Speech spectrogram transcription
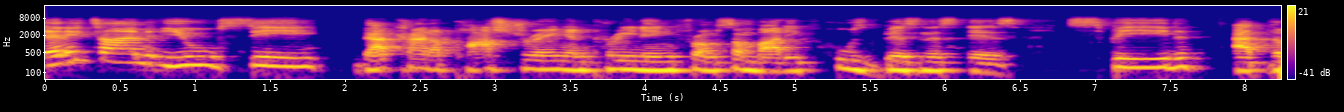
Anytime you see that kind of posturing and preening from somebody whose business is speed at the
